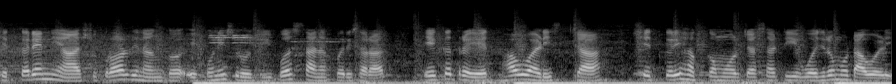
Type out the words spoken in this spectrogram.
शेतकऱ्यांनी आज शुक्रवार दिनांक एकोणीस रोजी बस स्थानक परिसरात एकत्र येत भाववाडीच्या शेतकरी हक्क मोर्चासाठी वज्रमुठ आवळली.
